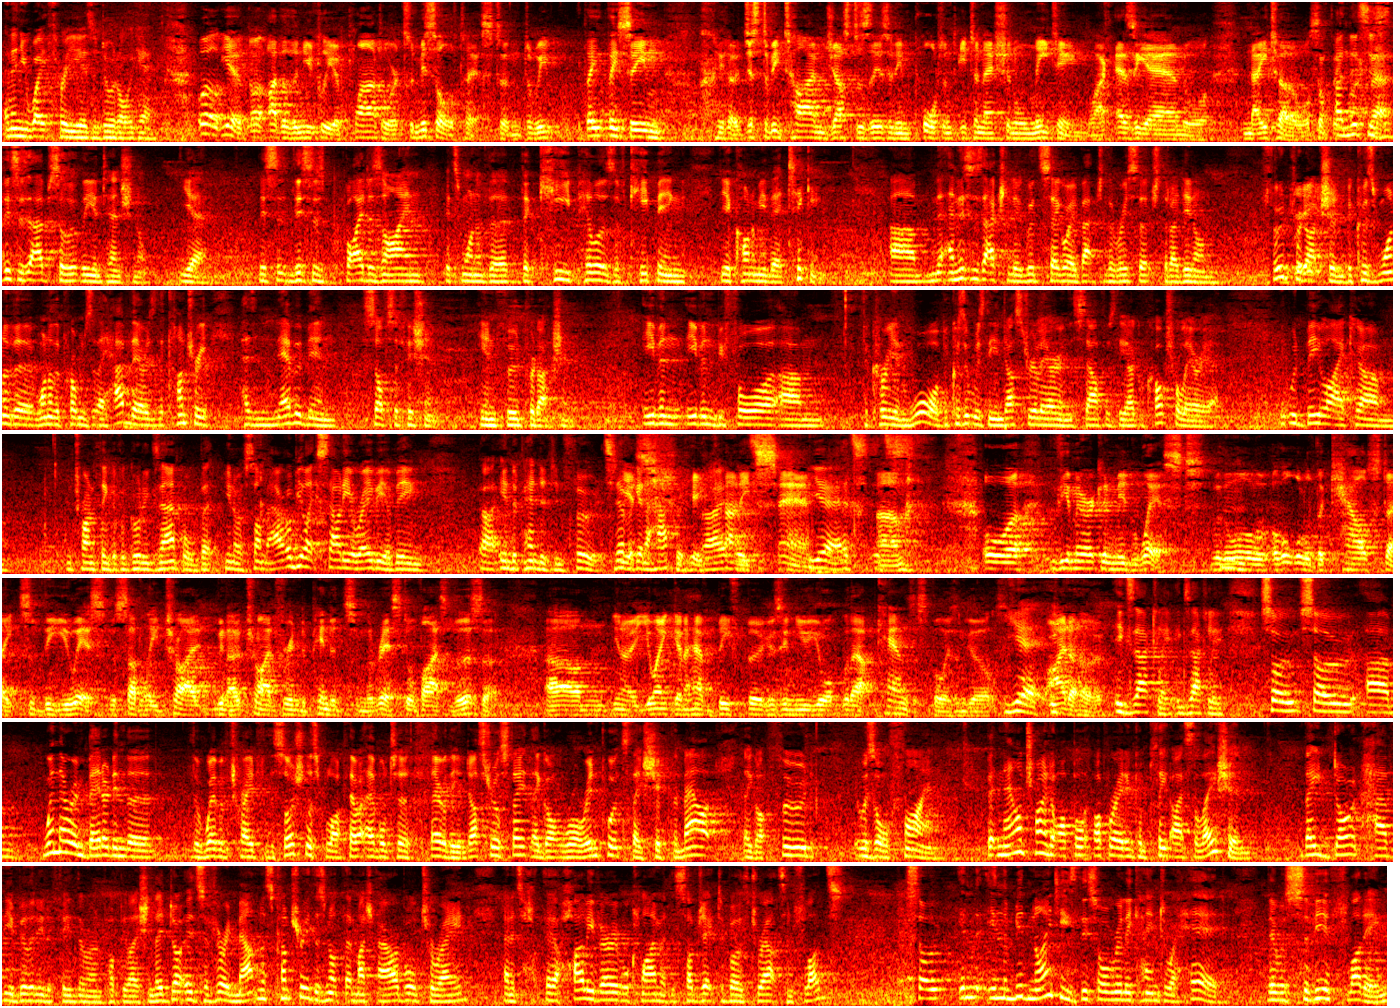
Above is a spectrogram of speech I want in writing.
and then you wait three years and do it all again. Well, yeah, either the nuclear plant or it's a missile test, and we they, they seem, you know, just to be timed just as there's an important international meeting like ASEAN or NATO or something like that. and like this is that. this is absolutely intentional. Yeah, this is this is by design. It's one of the the key pillars of keeping the economy there ticking. Um, and this is actually a good segue back to the research that I did on food production because one of the one of the problems that they have there is the country has never been self sufficient in food production, even even before um, the Korean War because it was the industrial area and the south was the agricultural area. It would be like um, I'm trying to think of a good example, but you know, some it would be like Saudi Arabia being uh, independent in food. It's never Yes, going to happen, you right? can't eat sand. Yeah, it's, it's Um, or the American Midwest, with Hmm. all of, all of the cow states of the US, was suddenly tried, you know, tried for independence from the rest, or vice versa. Um, you know, you ain't going to have beef burgers in New York without Kansas, boys and girls. Yeah, e- Idaho. Exactly, exactly. So, so um, when they were embedded in the the web of trade for the socialist bloc, they were able to. They were the industrial state. They got raw inputs. They shipped them out. They got food. It was all fine. But now, trying to op- operate in complete isolation, they don't have the ability to feed their own population. They don't. It's a very mountainous country. There's not that much arable terrain, and it's a highly variable climate that's subject to both droughts and floods. So in the, in the mid 90s, this all really came to a head. There was severe flooding,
